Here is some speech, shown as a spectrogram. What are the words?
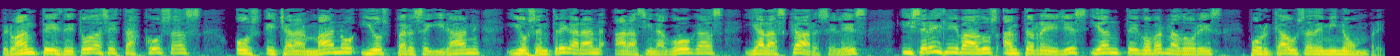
Pero antes de todas estas cosas os echarán mano y os perseguirán y os entregarán a las sinagogas y a las cárceles, y seréis llevados ante reyes y ante gobernadores por causa de mi nombre.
